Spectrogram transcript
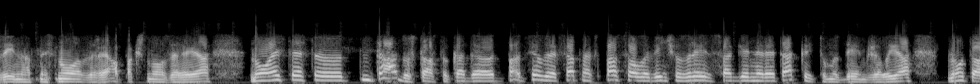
zinātnes no nozare, apakšnozare. Ja. Nu, es testu tādu stāstu, kad uh, cilvēks atnāks pasaulē, viņš uzreiz sāk generēt atkritumus, diemžēl. Ja. Nu, tā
